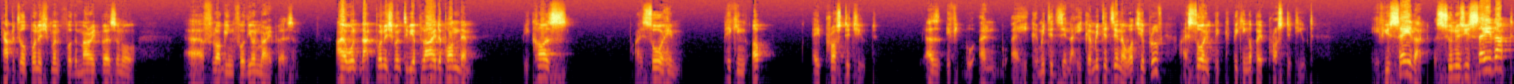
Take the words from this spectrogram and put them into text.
capital punishment for the married person or uh, flogging for the unmarried person. I want that punishment to be applied upon them because I saw him picking up a prostitute as if and uh, he committed zina. He committed zina. What's your proof? I saw him pick, picking up a prostitute. If you say that, as soon as you say that,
